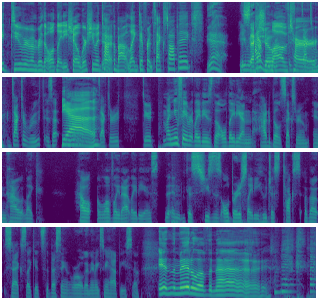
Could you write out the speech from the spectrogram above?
I do remember the old lady show where she would talk Yeah. about like different sex topics. Yeah. The You mean sex I Dr. show. loved Is Dr. her. Dr. Ruth, is that? Yeah. Dr. Ruth. Dude, my new favorite lady is the old lady on how to build a sex room and how like how lovely that lady is. And because she's this old British lady who just talks about sex like it's the best thing in the world and it makes me happy. So In the middle of the night.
